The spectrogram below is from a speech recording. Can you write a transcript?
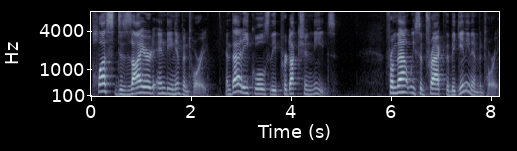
plus desired ending inventory, and that equals the production needs. From that, we subtract the beginning inventory,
